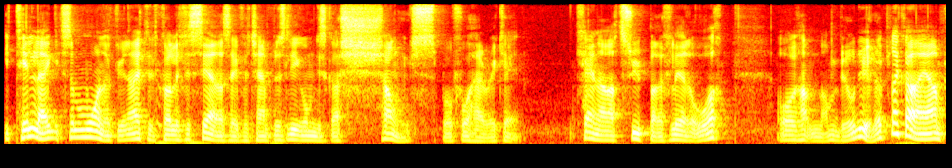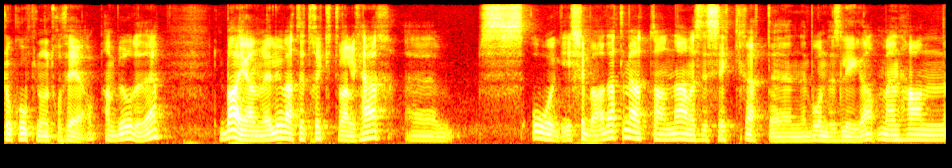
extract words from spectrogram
I tillegg så må nok United kvalifisere seg for Champions League om de skal ha sjans på å få Harry Kane. Kane har vært super i flere år, og han, han burde jo i løpet av karrieren plukke opp noen trofeer. Han burde det. Bayern ville jo vært et trygt valg her. Eh, Og ikke bare dette med at han nærmest er sikret en Bundesliga, men han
